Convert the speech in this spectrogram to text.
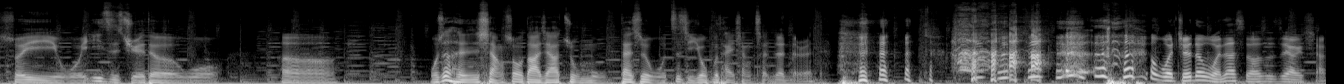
所以我一直觉得我，呃。我是很享受大家注目，但是我自己又不太想承认的人。我觉得我那时候是这样想，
